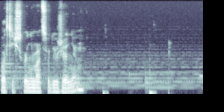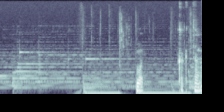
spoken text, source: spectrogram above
классическую анимацию движения. Вот, как-то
